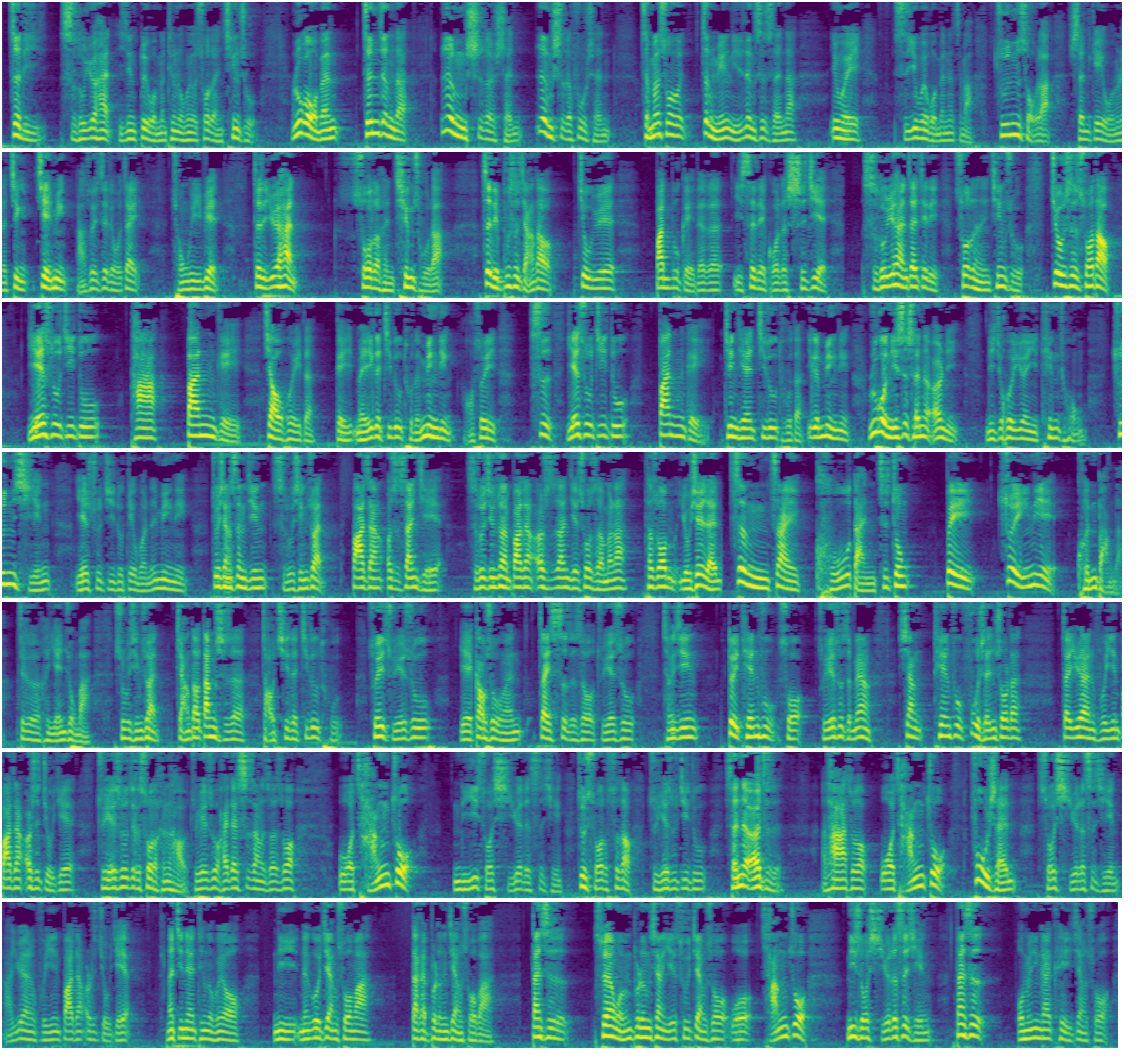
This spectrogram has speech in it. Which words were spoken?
这里使徒约翰已经对我们听众朋友说得很清楚：如果我们真正的认识了神，认识了父神，怎么说证明你认识神呢？因为是因为我们的什么遵守了神给我们的诫诫命啊！所以这里我再重复一遍，这里约翰说得很清楚了。这里不是讲到旧约颁布给那个以色列国的十诫。使徒约翰在这里说的很清楚，就是说到耶稣基督他颁给教会的，给每一个基督徒的命令啊，所以是耶稣基督颁给今天基督徒的一个命令。如果你是神的儿女，你就会愿意听从、遵行耶稣基督给我们的命令。就像圣经使徒行传八章二十三节，使徒行传八章二十三节说什么呢？他说有些人正在苦胆之中被。罪孽捆绑的这个很严重吧？《使徒行传》讲到当时的早期的基督徒，所以主耶稣也告诉我们在世的时候，主耶稣曾经对天父说：“主耶稣怎么样向天父父神说呢？”在约翰福音八章二十九节，主耶稣这个说的很好。主耶稣还在世上的时候说：“我常做你所喜悦的事情。”就说说到主耶稣基督神的儿子，他说：“我常做父神。”所喜悦的事情啊，《约翰福音》八章二十九节。那今天听众朋友，你能够这样说吗？大概不能这样说吧。但是虽然我们不能像耶稣这样说，我常做你所喜悦的事情，但是我们应该可以这样说：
